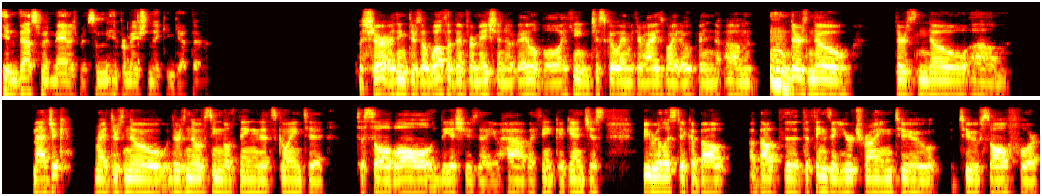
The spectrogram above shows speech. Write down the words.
investment management, some information they can get there? Sure. I think there's a wealth of information available. I think just go in with your eyes wide open. Um, there's no, there's no um, magic, right? There's no, there's no single thing that's going to to solve all the issues that you have. I think again, just be realistic about about the the things that you're trying to to solve for.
